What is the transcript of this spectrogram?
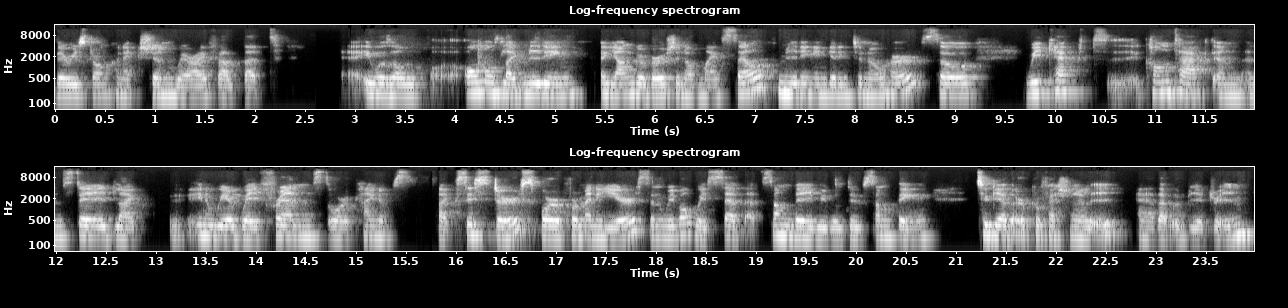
very strong connection where I felt that it was all, almost like meeting a younger version of myself, meeting and getting to know her. So we kept contact and, and stayed like in a weird way friends or kind of like sisters for for many years and we've always said that someday we will do something together professionally uh, that would be a dream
